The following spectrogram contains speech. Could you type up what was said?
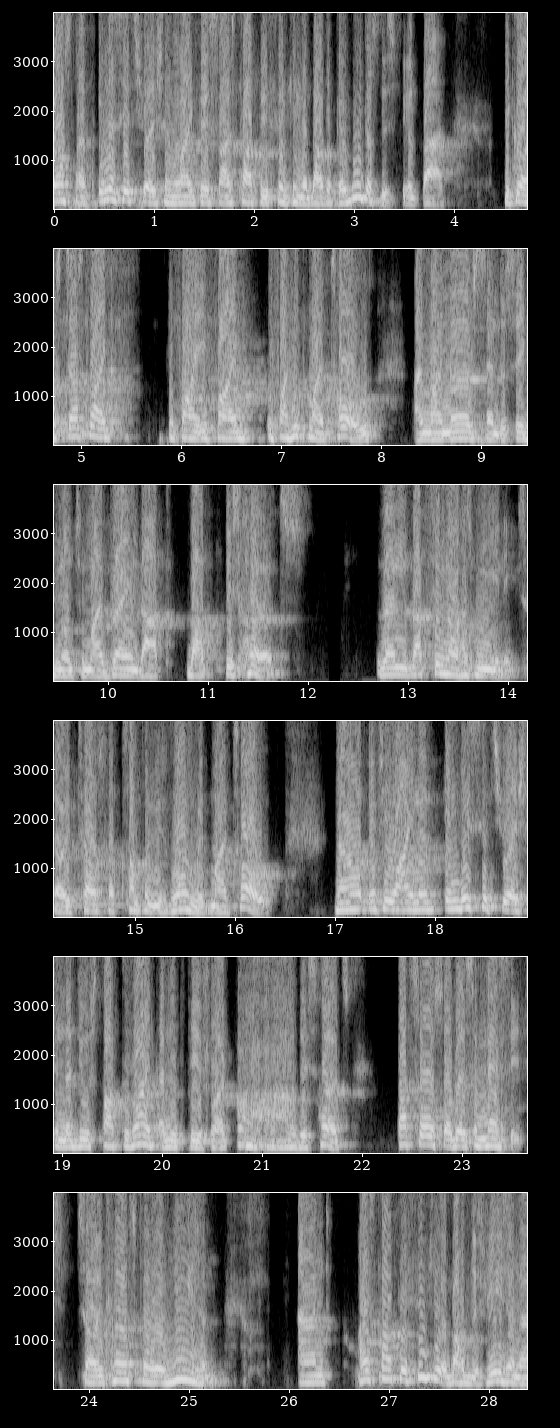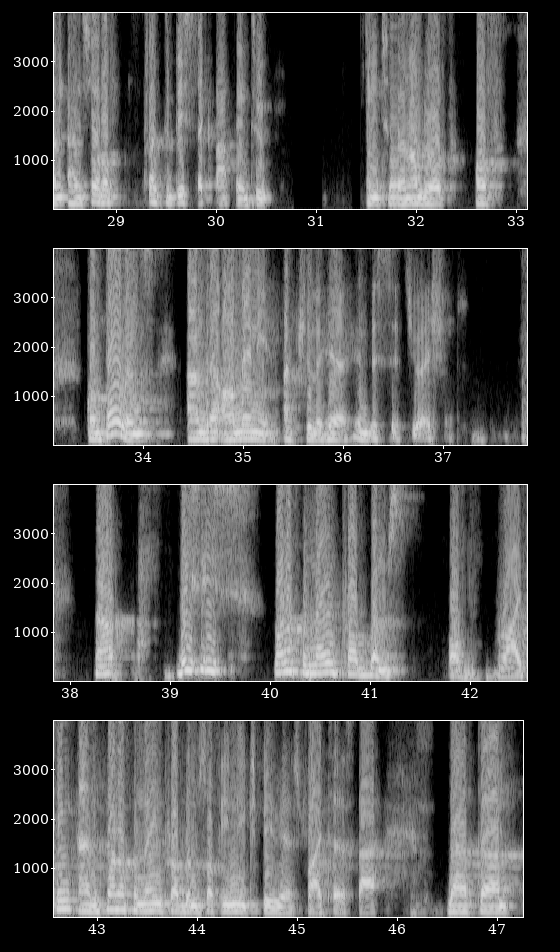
was that in a situation like this, I started thinking about, okay, where does this feel bad? Because just like if I if I if I hit my toe and my nerves send a signal to my brain that that this hurts, then that signal has meaning. So it tells that something is wrong with my toe. Now, if you are in, a, in this situation that you start to write and it feels like, oh, this hurts, that's also, there's a message. So it hurts for a reason. And I started thinking about this reason and, and sort of tried to dissect that into, into a number of, of components, and there are many actually here in this situation. Now, this is one of the main problems of writing and one of the main problems of inexperienced writers that, that um,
